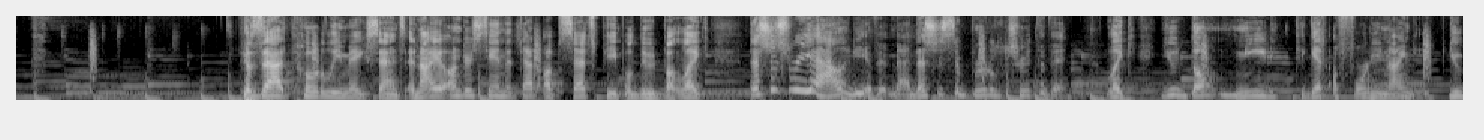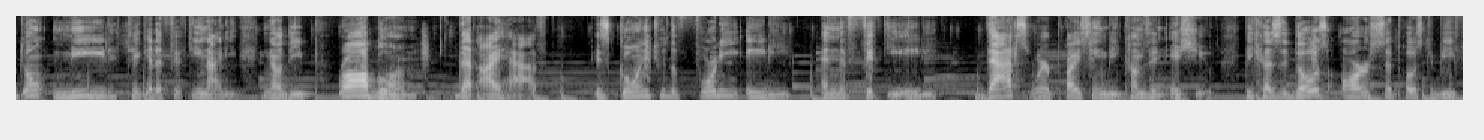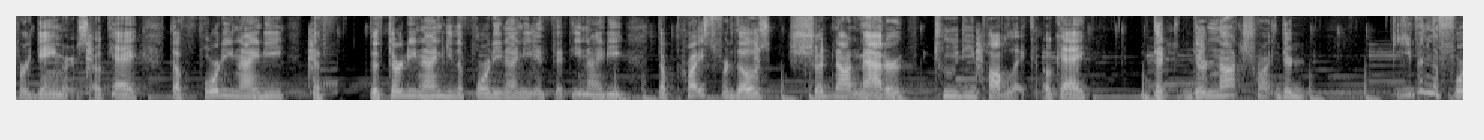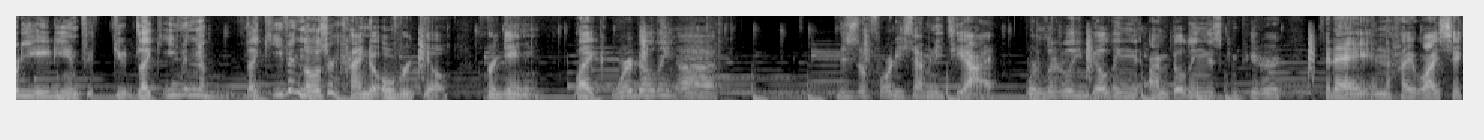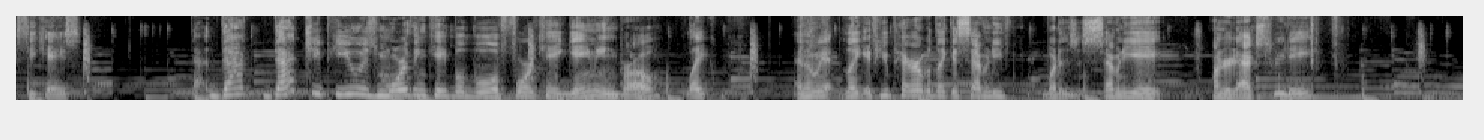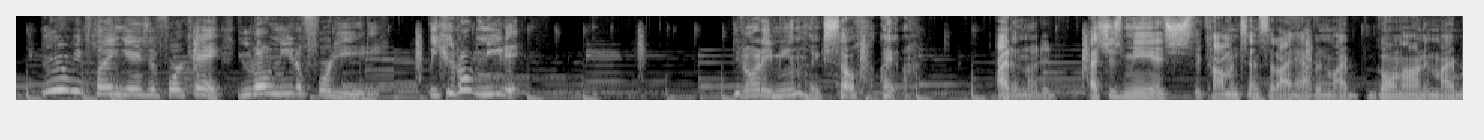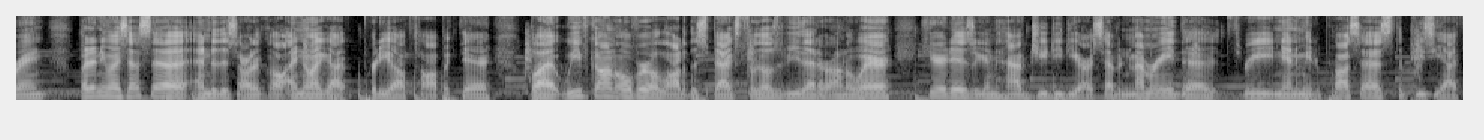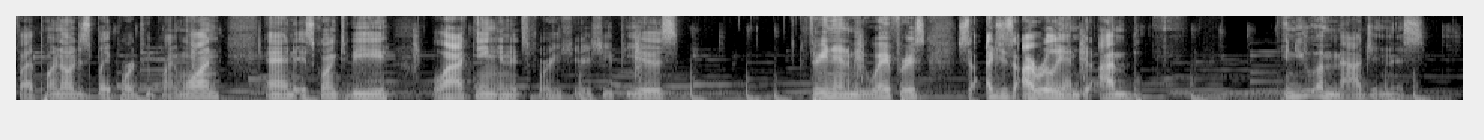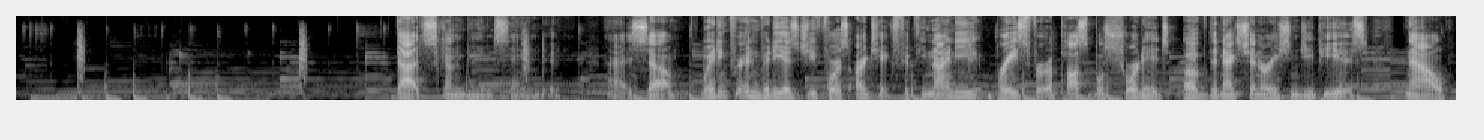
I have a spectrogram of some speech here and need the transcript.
Because that totally makes sense. And I understand that that upsets people, dude, but like, that's just reality of it, man. That's just the brutal truth of it. Like, you don't need to get a 4090. You don't need to get a 5090. Now, the problem that I have is going to the 4080 and the 5080. That's where pricing becomes an issue because those are supposed to be for gamers, okay? The 4090, the the 3090, the 4090, and 5090, the price for those should not matter to the public, okay? That they're not trying they're even the 4080 and 50 like even the like even those are kind of overkill for gaming. Like we're building uh this is a 4070 Ti. We're literally building, I'm building this computer today in the Hyte Y60 case. That, that, that GPU is more than capable of 4K gaming, bro. Like, and then we, like, if you pair it with like a 70, what is it, 7800X 3D, you're gonna be playing games in 4K. You don't need a 4080. Like, you don't need it. You know what I mean? Like, so I, I don't know, dude that's just me. It's just the common sense that I have in my going on in my brain. But anyways, that's the end of this article. I know I got pretty off topic there, but we've gone over a lot of the specs. For those of you that are unaware, here it is. You're gonna have GDDR7 memory, the three nanometer process, the PCI 5.0, DisplayPort 2.1, and it's going to be lacking in its 40 series GPUs, three nanometer wafers. So I just, I really am. I'm. Can you imagine this? That's going to be insane, dude. All right, so waiting for NVIDIA's GeForce RTX 5090, brace for a possible shortage of the next generation GPUs. Now,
